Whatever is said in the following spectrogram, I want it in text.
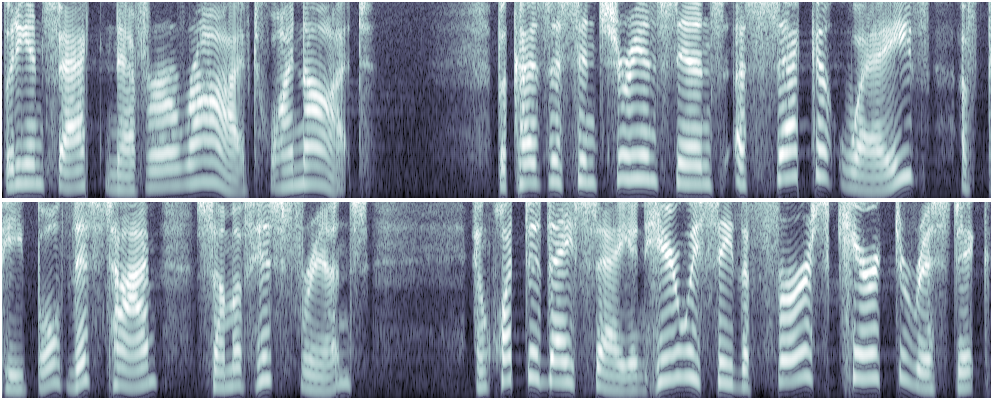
But he, in fact, never arrived. Why not? because the centurion sends a second wave of people, this time some of his friends. And what did they say? And here we see the first characteristic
